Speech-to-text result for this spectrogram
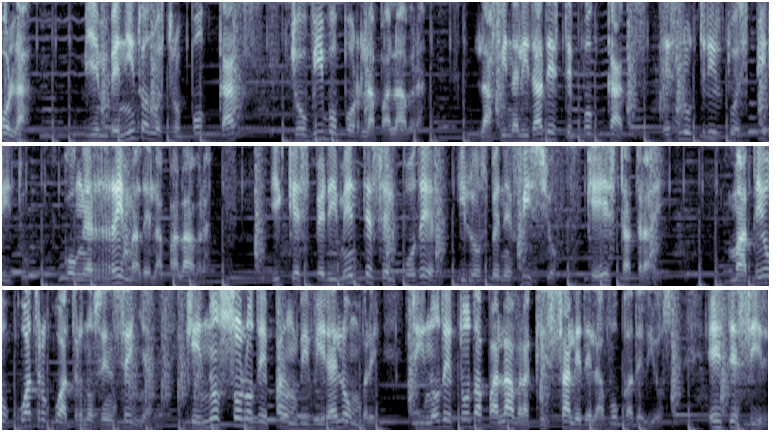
Hola, bienvenido a nuestro podcast Yo vivo por la palabra. La finalidad de este podcast es nutrir tu espíritu con el rema de la palabra y que experimentes el poder y los beneficios que ésta trae. Mateo 4:4 nos enseña que no solo de pan vivirá el hombre, sino de toda palabra que sale de la boca de Dios. Es decir,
